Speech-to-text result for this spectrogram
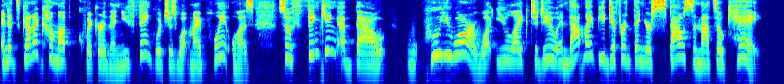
and it's going to come up quicker than you think which is what my point was so thinking about who you are, what you like to do. And that might be different than your spouse, and that's okay.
